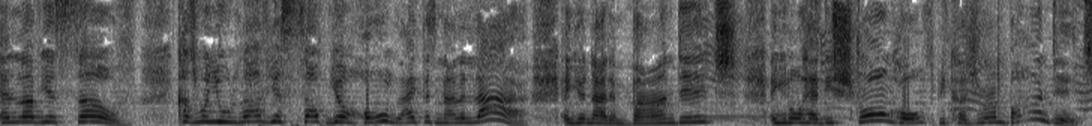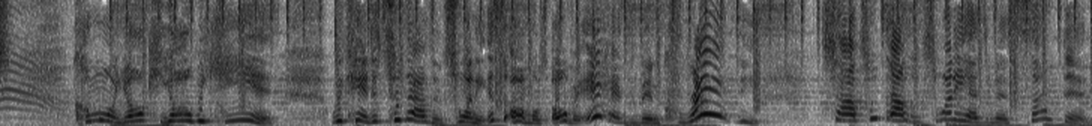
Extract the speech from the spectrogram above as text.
and love yourself. Because when you love yourself, your whole life is not a lie. And you're not in bondage. And you don't have these strongholds because you're in bondage. Come on, y'all, y'all, we can't. We can't. It's 2020. It's almost over. It has been crazy. Child, 2020 has been something.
